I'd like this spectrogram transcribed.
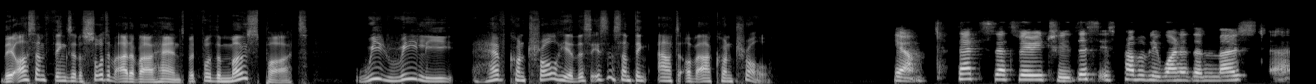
there are some things that are sort of out of our hands, but for the most part, we really have control here. This isn't something out of our control. Yeah, that's that's very true. This is probably one of the most uh,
